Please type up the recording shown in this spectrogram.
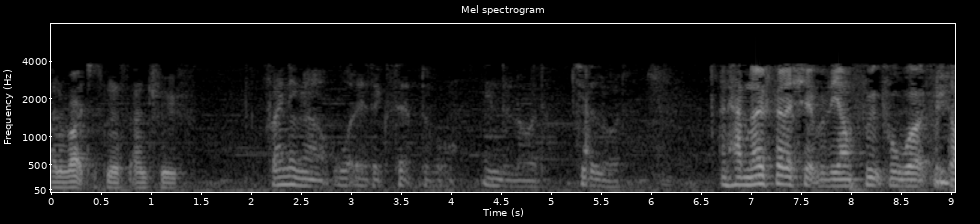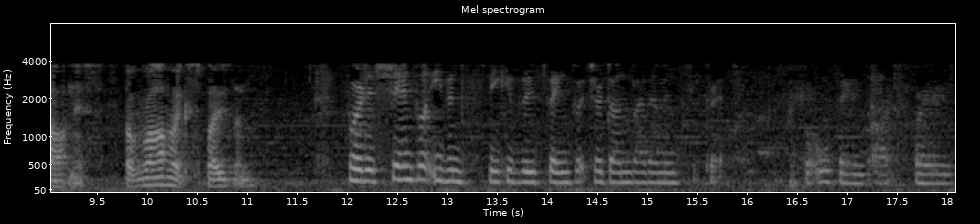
and righteousness and truth. Finding out what is acceptable in the Lord, to the Lord. And have no fellowship with the unfruitful works of darkness, but rather expose them. For it is shameful even to speak of those things which are done by them in secret. For all things are exposed.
